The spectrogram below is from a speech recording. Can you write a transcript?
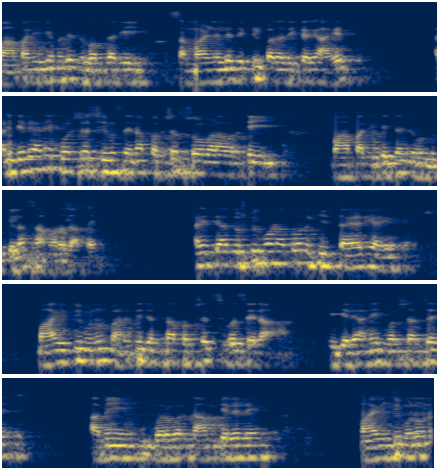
महापालिकेमध्ये जबाबदारी सांभाळलेले देखील पदाधिकारी आहेत. आणि गेले अनेक वर्ष शिवसेना पक्ष स्वबळावरती महापालिकेच्या निवडणुकीला सामोरं जात आहे. आणि त्या दृष्टिकोनातून ही तयारी आहे. महायुती म्हणून भारतीय जनता पक्ष शिवसेना हे गेले अनेक वर्षाचे आम्ही बरोबर काम केलेले. महायुती म्हणून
